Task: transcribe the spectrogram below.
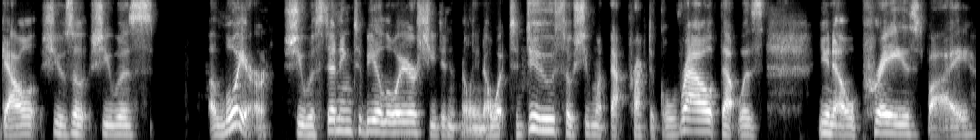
gal she was a she was a lawyer she was studying to be a lawyer she didn't really know what to do so she went that practical route that was you know praised by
